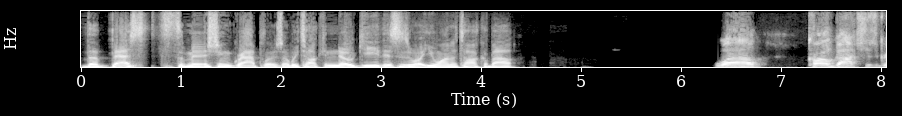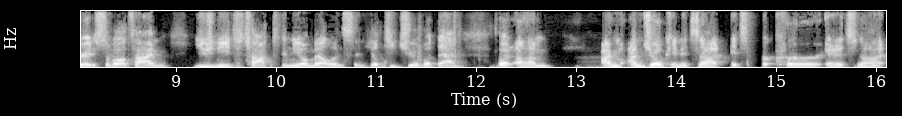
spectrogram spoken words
the best submission grapplers. Are we talking no gi? This is what you want to talk about. Well, Karl Gotch is the greatest of all time. You need to talk to Neil Melanson. He'll teach you about that. But um, I'm I'm joking. It's not. It's Kerr and it's not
